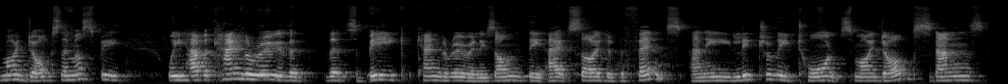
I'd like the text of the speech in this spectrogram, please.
My dogs, they must be we have a kangaroo that that's a big kangaroo and he's on the outside of the fence and he literally taunts my dog stands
